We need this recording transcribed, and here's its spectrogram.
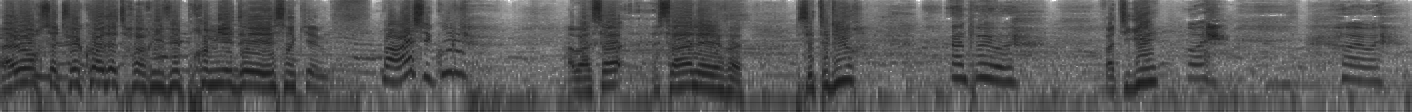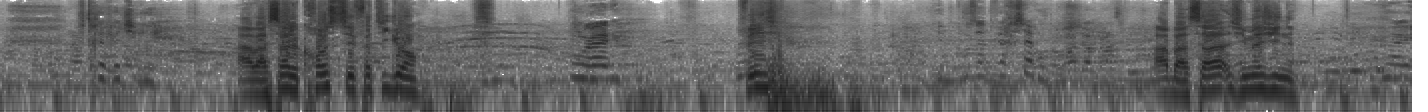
Alors, ça te fait quoi d'être arrivé premier des cinquièmes Bah ouais, c'est cool. Ah bah ça, ça a l'air. C'était dur Un peu, ouais. Fatigué Ouais. Ouais, ouais. Je suis très fatigué. Ah bah ça, le cross, c'est fatigant. Ouais. Fais- En plus. Ah bah ça, j'imagine. Ouais.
